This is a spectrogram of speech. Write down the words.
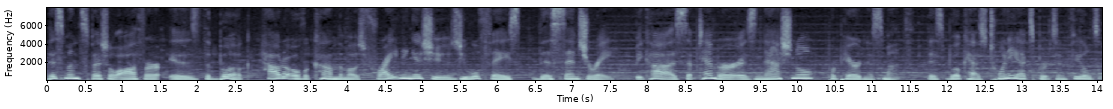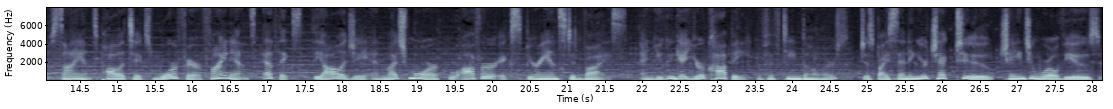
This month's special offer is the book, How to Overcome the Most Frightening Issues You Will Face This Century, because September is National Preparedness Month. This book has 20 experts in fields of science, politics, warfare, finance, ethics, theology, and much more who offer experienced advice. And you can get your copy for $15 just by sending your check to Changing Worldviews,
